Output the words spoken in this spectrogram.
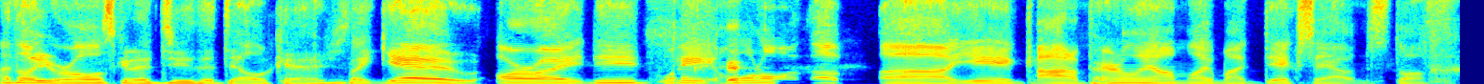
I thought you were always gonna do the Delco. Just like, yo, all right, dude. Wait, hold on up. Uh yeah, God, apparently I'm like my dick's out and stuff.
